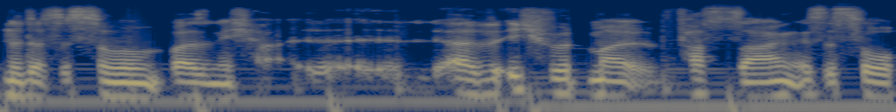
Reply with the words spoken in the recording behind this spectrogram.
ne, das ist so, weiß ich nicht, äh, also ich würde mal fast sagen, es ist so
